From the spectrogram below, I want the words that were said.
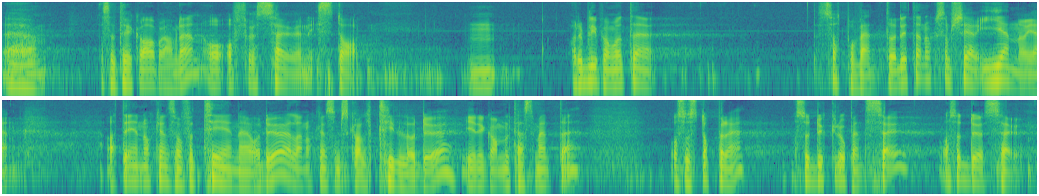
Eh, så tar Abraham den og ofrer sauen i staden. Mm. Og Det blir på en måte satt på vent. og Dette er noe som skjer igjen og igjen. At det er noen som fortjener å dø, eller noen som skal til å dø i Det gamle testamentet. Og så stopper det, og så dukker det opp en sau, og så dør sauen.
